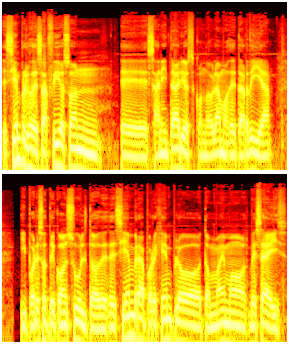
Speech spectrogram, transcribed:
Siempre los desafíos son eh, sanitarios cuando hablamos de tardía y por eso te consulto, desde siembra, por ejemplo, tomemos B6,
